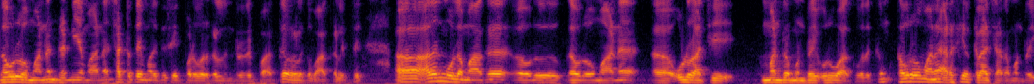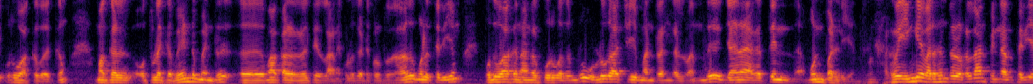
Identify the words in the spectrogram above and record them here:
கௌரவமான கண்ணியமான சட்டத்தை மதித்து செயற்படுவார்கள் என்றதை பார்த்து அவர்களுக்கு வாக்களித்து அதன் மூலமாக ஒரு கௌரவமான உள்ளூராட்சி மன்றம் ஒன்றை உருவாக்குவதற்கும் கௌரவமான அரசியல் கலாச்சாரம் ஒன்றை உருவாக்குவதற்கும் மக்கள் ஒத்துழைக்க வேண்டும் என்று வாக்காளர்கள் தேர்தல் ஆணைக்குழு கேட்டுக்கொள்கிறது அதாவது உங்களுக்கு தெரியும். பொதுவாக நாங்கள் கூறுவதொன்று உள்ளூராட்சி மன்றங்கள் வந்து ஜனநாயகத்தின் முன்பள்ளி என்று. ஆகவே இங்கே வருகின்றவர்கள் தான் பின்னர் பெரிய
